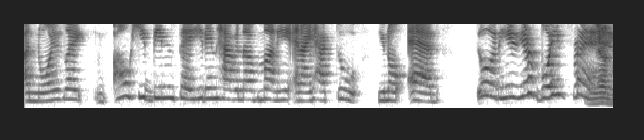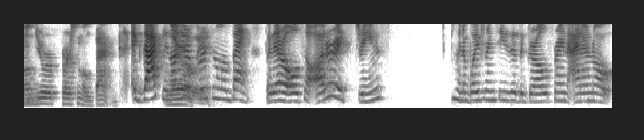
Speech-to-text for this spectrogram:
annoyed. Like, oh, he didn't pay. He didn't have enough money, and I had to, you know, add. Dude, he's your boyfriend. Yeah, not your personal bank. Exactly, not your personal bank. But there are also other extremes. When a boyfriend sees that the girlfriend, I don't know,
